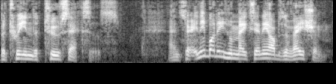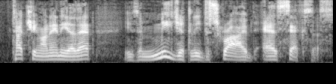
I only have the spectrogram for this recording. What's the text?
between the two sexes. And so anybody who makes any observation touching on any of that is immediately described as sexist.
